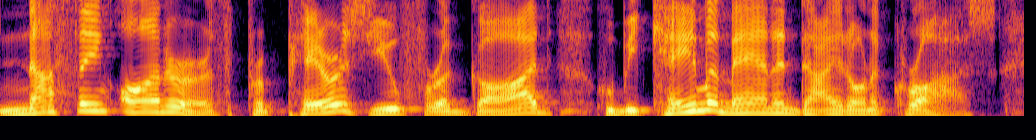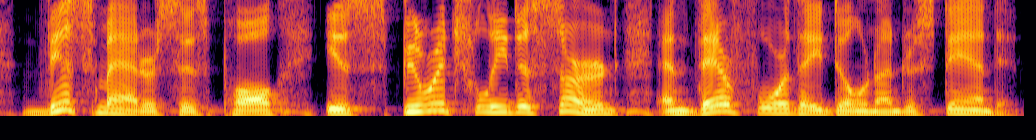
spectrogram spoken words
Nothing on earth prepares you for a God who became a man and died on a cross. This matter, says Paul, is spiritually discerned, and therefore they don't understand it.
